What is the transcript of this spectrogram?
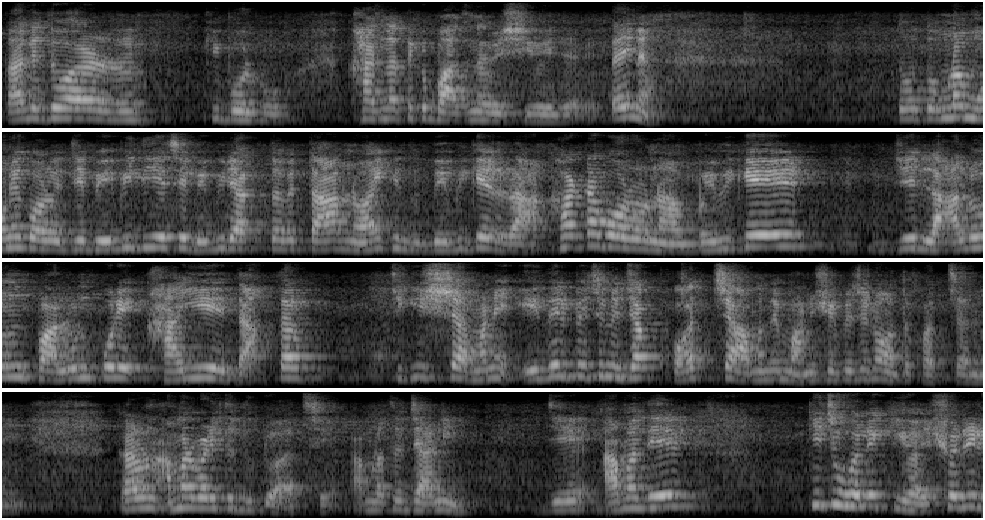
তাহলে তো আর কি বলব? খাজনা থেকে বাজনা বেশি হয়ে যাবে, তাই না? তো তোমরা মনে করো যে বেবি দিয়েছে বেবি রাখতে হবে, তা নয়, কিন্তু বেবিকে রাখাটা বড় না। বেবিকে যে লালন পালন করে খাইয়ে ডাক্তার চিকিৎসা মানে এদের পেছনে যা খরচা, আমাদের মানুষের পেছনে অত খরচা নেই। কারণ আমার বাড়িতে দুটো আছে, আমরা তো জানি যে আমাদের কিছু হলে কি হয়? শরীর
